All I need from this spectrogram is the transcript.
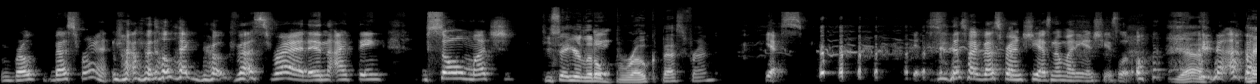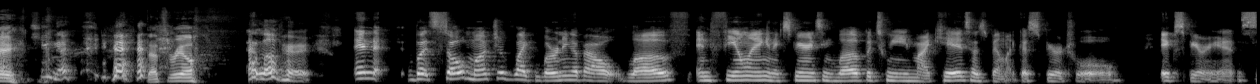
broke best friend, my little like broke best friend. And I think so much, Do you say your little it- broke best friend? yes. That's my best friend. She has no money and she's little. Yeah. Uh, hey. That's real. I love her. And but so much of like learning about love and feeling and experiencing love between my kids has been like a spiritual experience.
